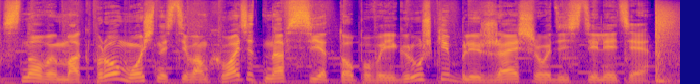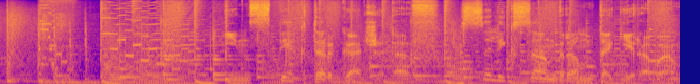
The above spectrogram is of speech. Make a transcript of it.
С новым Mac Pro мощности вам хватит на все топовые игрушки ближайшего десятилетия. Инспектор гаджетов с Александром Тагировым.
